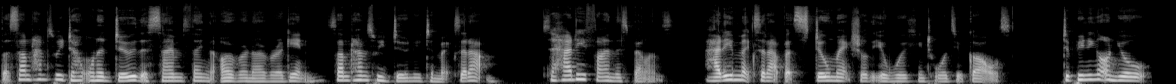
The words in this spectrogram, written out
but sometimes we don't want to do the same thing over and over again. Sometimes we do need to mix it up. So, how do you find this balance? How do you mix it up but still make sure that you're working towards your goals? Depending on your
